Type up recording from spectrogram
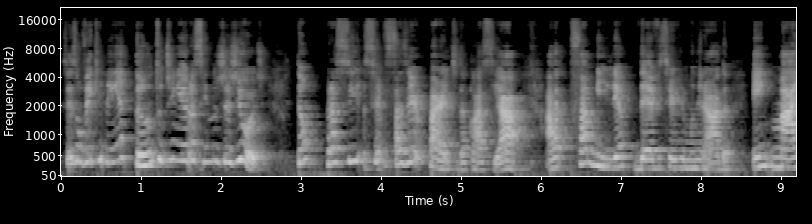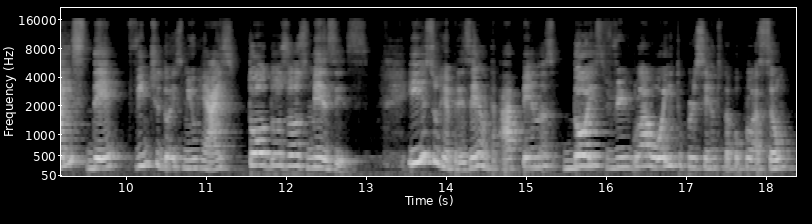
Vocês vão ver que nem é tanto dinheiro assim nos dias de hoje. Então, para se, se fazer parte da classe A, a família deve ser remunerada em mais de 22 mil reais todos os meses. E isso representa apenas 2,8% da população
